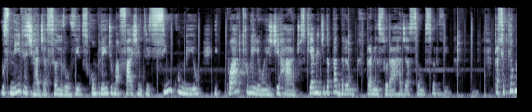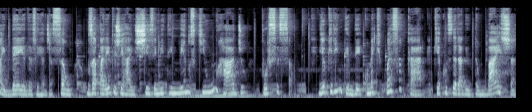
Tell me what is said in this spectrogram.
Os níveis de radiação envolvidos compreendem uma faixa entre 5 mil e 4 milhões de rádios, que é a medida padrão para mensurar a radiação absorvida. Para se ter uma ideia dessa radiação, os aparelhos de raio-x emitem menos que um rádio por sessão. E eu queria entender como é que com essa carga, que é considerada então baixa,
